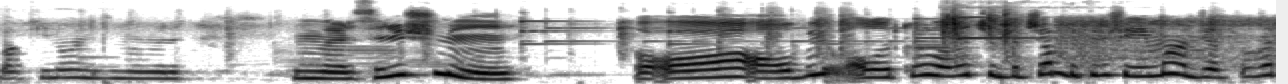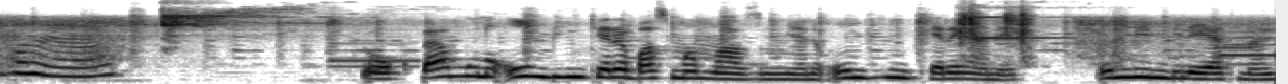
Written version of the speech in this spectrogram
Bak yine oynadın öyle. Versene şunu. Aa abi alırken valla çıldıracağım. Bütün şeyimi harcattılar bana ya. Yok ben bunu 10 bin kere basmam lazım yani. 10 bin kere yani. 10 bin bile yetmez.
